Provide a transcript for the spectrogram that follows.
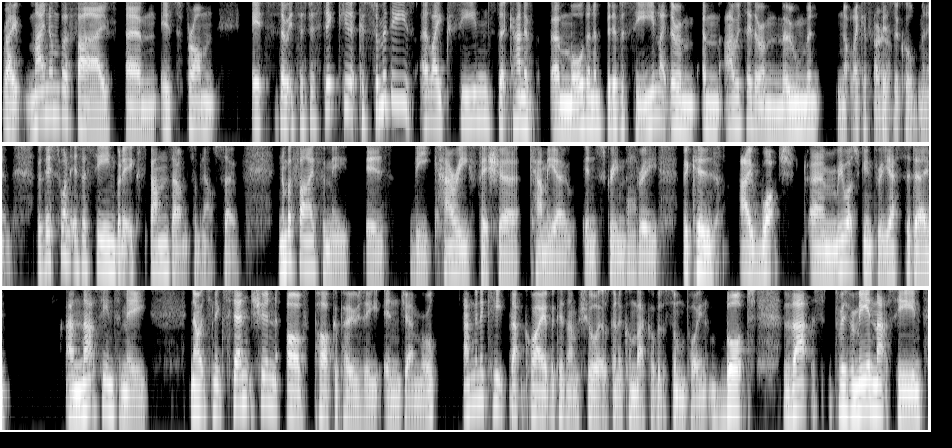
right, my number five um is from it's so it's a particular because some of these are like scenes that kind of are more than a bit of a scene. Like they're a, um, I would say they're a moment, not like a Okay. physical minute. But this one is a scene, but it expands out into something else. So number five for me is the Carrie Fisher cameo in Scream Mm. Three because I watched um rewatched Scream Three yesterday, and that scene to me now it's an extension of Parker Posey in general. I'm going to keep that quiet because I'm sure it's going to come back up at some point. But that's for for me in that scene,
